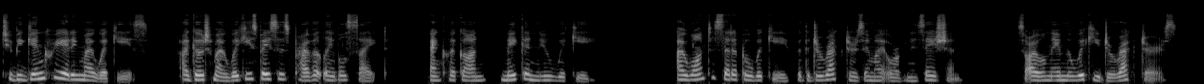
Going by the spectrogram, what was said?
To begin creating my wikis, I go to my Wikispaces private label site and click on Make a New Wiki. I want to set up a wiki for the directors in my organization, so I will name the wiki Directors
